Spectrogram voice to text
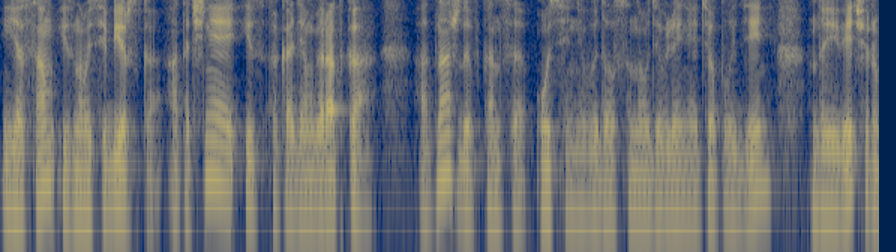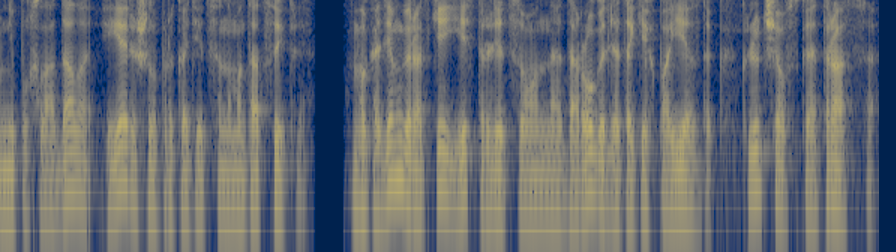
Я сам из Новосибирска, а точнее из Академгородка. Однажды в конце осени выдался на удивление теплый день, да и вечером не похолодало, и я решил прокатиться на мотоцикле. В Академгородке есть традиционная дорога для таких поездок – Ключевская трасса.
